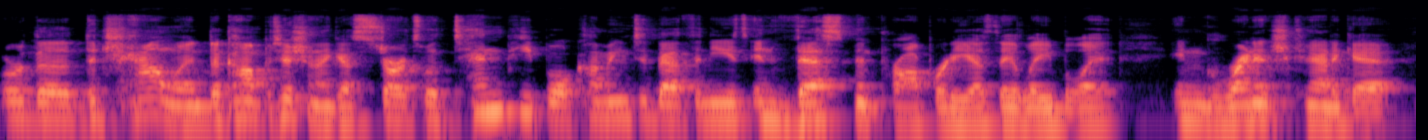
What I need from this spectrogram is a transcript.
or the the challenge, the competition, I guess, starts with 10 people coming to Bethenny's investment property, as they label it, in Greenwich, Connecticut.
